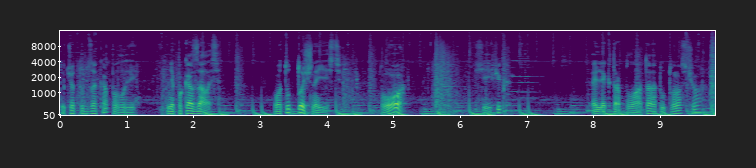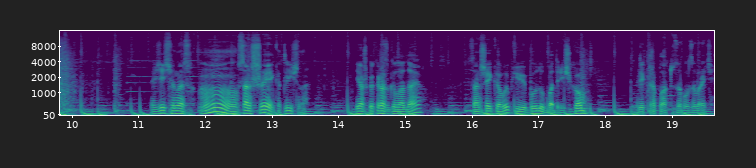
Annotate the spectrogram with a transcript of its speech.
Ты что тут закапывал ли? Мне показалось. Вот тут точно есть. О! Сейфик. Электроплата. А тут у нас что? Здесь у нас... Ммм, саншейк, отлично. Я уж как раз голодаю. Саншейка выпью и буду бодрячком. Электроплату забыл забрать.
